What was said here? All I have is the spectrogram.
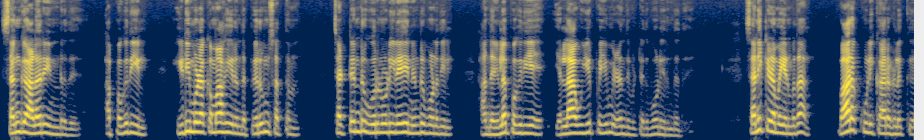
சங்கு அலறி நின்றது. அப்பகுதியில் இடிமுழக்கமாக இருந்த பெரும் சத்தம் சட்டென்று ஒரு நொடியிலேயே நின்று போனதில் அந்த நிலப்பகுதியே எல்லா உயிர்ப்பையும் இழந்து விட்டது போல் இருந்தது. சனிக்கிழமை என்பதால் வாரக்கூலிக்காரர்களுக்கு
